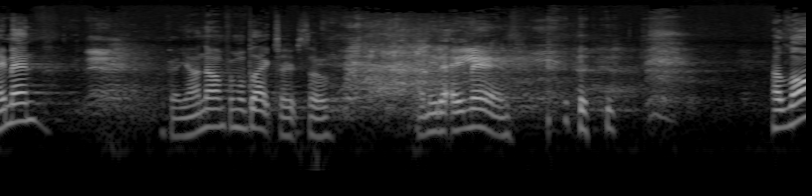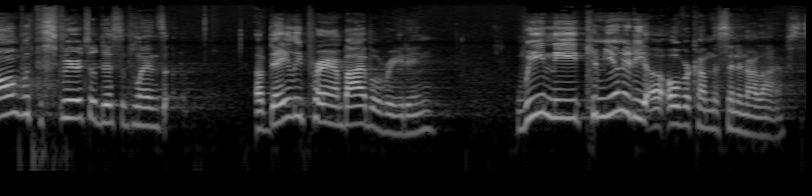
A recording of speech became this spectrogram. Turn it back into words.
Amen? amen. Okay, y'all know I'm from a black church, so I need an amen. Along with the spiritual disciplines of daily prayer and Bible reading, we need community to overcome the sin in our lives.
